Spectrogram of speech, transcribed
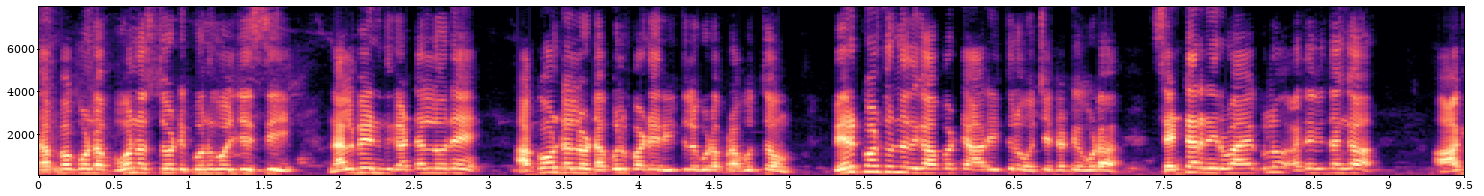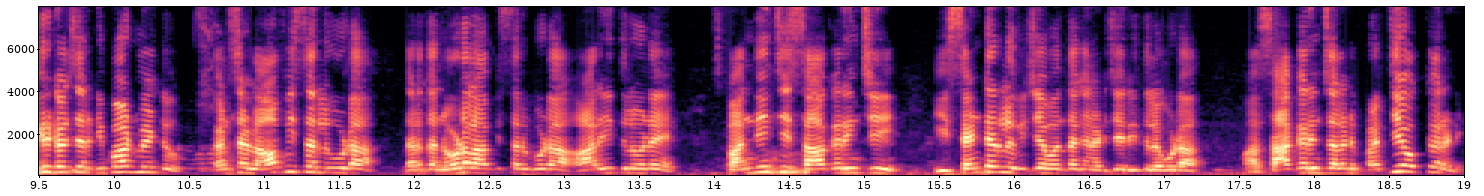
తప్పకుండా బోనస్ తోటి కొనుగోలు చేసి నలభై ఎనిమిది గంటల్లోనే అకౌంట్లలో డబ్బులు పడే రీతిలో కూడా ప్రభుత్వం పేర్కొంటున్నది కాబట్టి ఆ రీతిలో వచ్చేటట్టు కూడా సెంటర్ నిర్వాహకులు అదేవిధంగా అగ్రికల్చర్ డిపార్ట్మెంట్ కన్సల్ట్ ఆఫీసర్లు కూడా తర్వాత నోడల్ ఆఫీసర్ కూడా ఆ రీతిలోనే స్పందించి సహకరించి ఈ సెంటర్లు విజయవంతంగా నడిచే రీతిలో కూడా సహకరించాలని ప్రతి ఒక్కరిని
